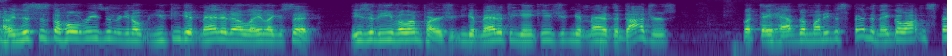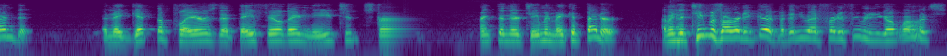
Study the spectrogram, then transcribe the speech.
I mean, this is the whole reason, you know, you can get mad at LA, like you said. These are the evil empires. You can get mad at the Yankees, you can get mad at the Dodgers, but they have the money to spend and they go out and spend it. And they get the players that they feel they need to strengthen strengthen their team and make it better. I mean, the team was already good, but then you had Freddie Freeman, and you go, well, it's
